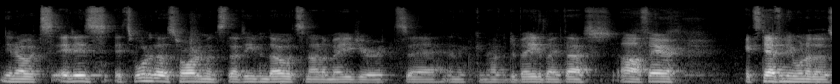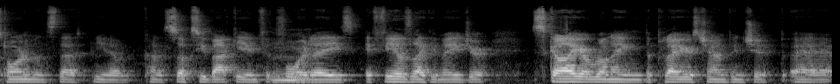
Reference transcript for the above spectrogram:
you know it's it is it's one of those tournaments that even though it's not a major, it's uh, and we can have a debate about that off air. It's definitely one of those tournaments that you know kind of sucks you back in for the four Mm. days. It feels like a major. Sky are running the Players Championship uh,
